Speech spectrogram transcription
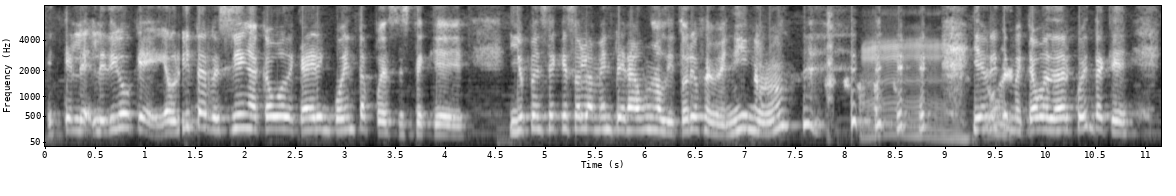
Es que le, le digo que ahorita recién acabo de caer en cuenta, pues, este, que yo pensé que solamente era un auditorio femenino, ¿no? Ah, Y ahorita me acabo de dar cuenta que,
